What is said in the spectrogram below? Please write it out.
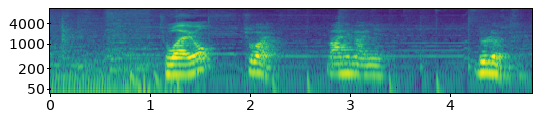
좋아요. 좋아요 많이 많이 눌러주세요.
